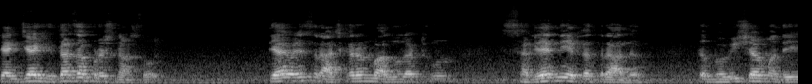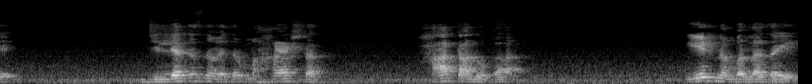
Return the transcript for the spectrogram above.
त्यांच्या हिताचा प्रश्न असतो त्यावेळेस राजकारण बाजूला ठेवून सगळ्यांनी एकत्र आलं तर भविष्यामध्ये जिल्ह्यातच नव्हे तर महाराष्ट्रात हा तालुका एक नंबरला जाईल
